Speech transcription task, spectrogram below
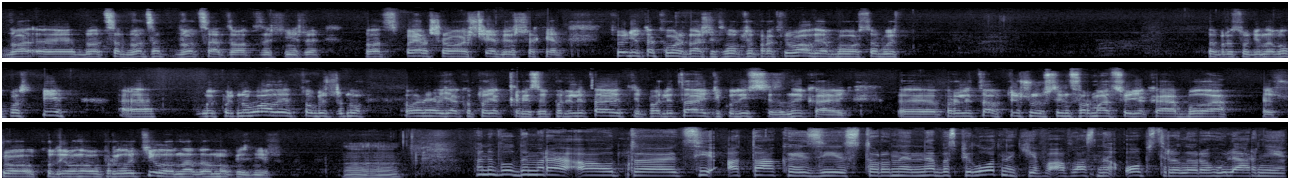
два- е, 20, 20, 20 точніше, 21-го ще один шахет. Сьогодні також наші хлопці працювали, я був особисто присутні на блокпості. Е, Ми пильнували, тобто ну вони як ото як кризи прилітають, політають і кудись зникають. Е, Прилітав що всю інформацію, яка була, що куди воно прилетіло, надамо пізніше. Угу. Пане Володимире, а от е, ці атаки зі сторони не безпілотників, а власне обстріли регулярні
